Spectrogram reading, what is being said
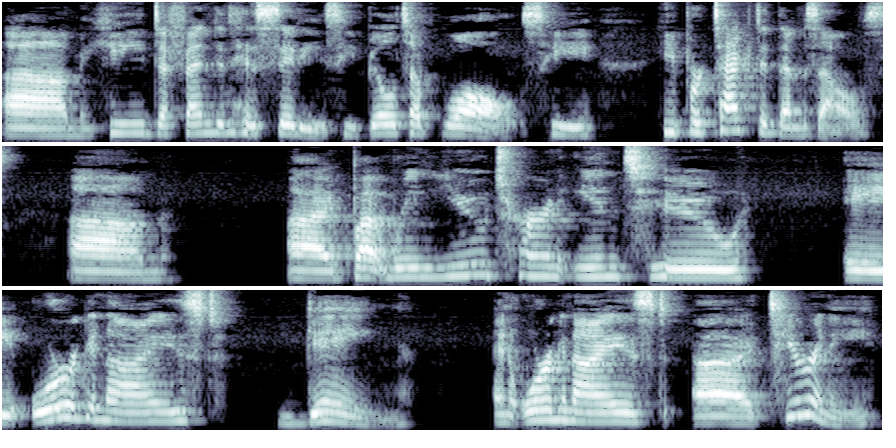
Um, he defended his cities. He built up walls. He he protected themselves. Um, uh, but when you turn into a organized gang, an organized uh, tyranny,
